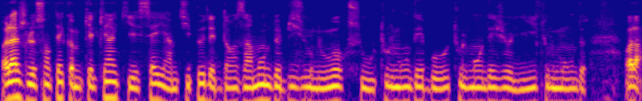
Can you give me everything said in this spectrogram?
voilà, je le sentais comme quelqu'un qui essaye un petit peu d'être dans un monde de bisounours où tout le monde est beau, tout le monde est joli, tout le monde, voilà.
